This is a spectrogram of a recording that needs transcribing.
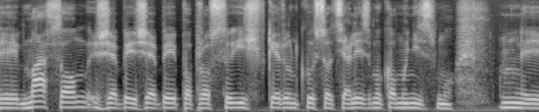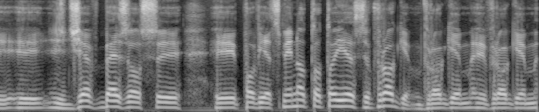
y, masom, żeby, żeby po prostu iść w kierunku socjalizmu, komunizmu. Y, Jeff Bezos, powiedzmy, no to to jest wrogiem, wrogiem, wrogiem.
